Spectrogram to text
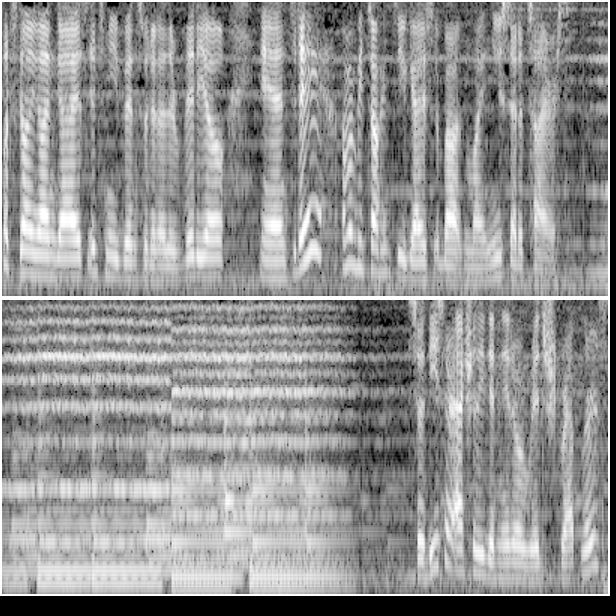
What's going on guys? It's me Vince with another video and today I'm going to be talking to you guys about my new set of tires. So these are actually the Nitto Ridge Grapplers.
